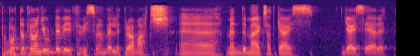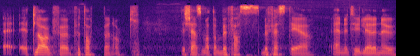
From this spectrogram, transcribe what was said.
på bortaplan gjorde vi förvisso en väldigt bra match. Uh, men det märks att Guys, Guys är ett, ett lag för, för toppen och det känns som att de befäst, det ännu tydligare nu.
